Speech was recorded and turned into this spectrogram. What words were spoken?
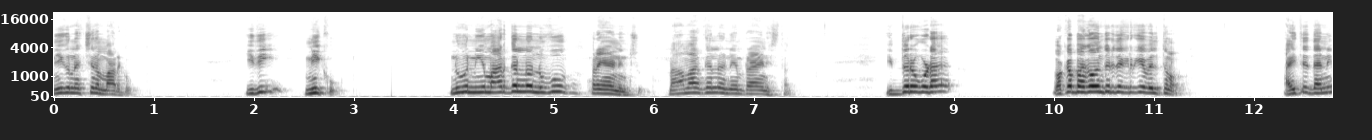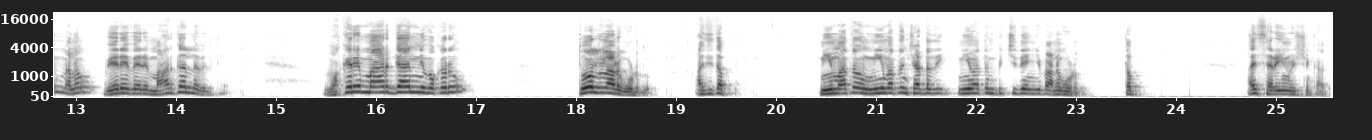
నీకు నచ్చిన మార్గం. ఇది నీకు. నువ్వు నీ మార్గంలో నువ్వు ప్రయాణించు. నా మార్గంలో నేను ప్రయాణిస్తాను. ఇద్దరు కూడా ఒక భగవంతుడి దగ్గరికే వెళ్తున్నాం. అయితే దాన్ని మనం వేరే వేరే మార్గాల్లో వెళ్తున్నాం ఒకరి మార్గాన్ని ఒకరు తోలనాడకూడదు అది తప్పు. నీ మతం నీ మతం చెడ్డది నీ మతం పిచ్చిది అని చెప్పి అనకూడదు. తప్పు. అది సరైన విషయం కాదు.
